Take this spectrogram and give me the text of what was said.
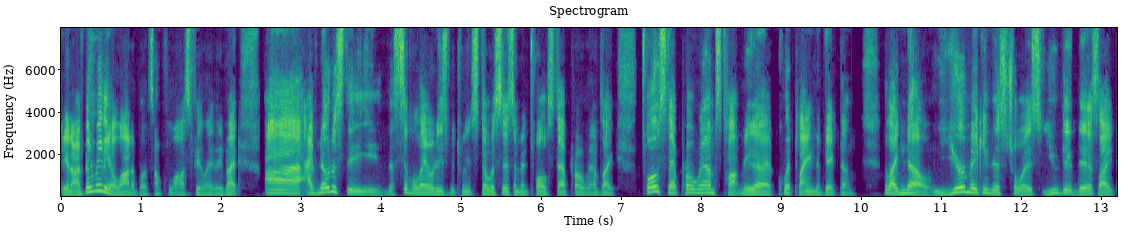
you know, I've been reading a lot of books on philosophy lately. But uh, I've noticed the the similarities between Stoicism and twelve step programs. Like twelve step programs taught me to quit playing the victim. They're like, no, you're making this choice. You did this, like,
